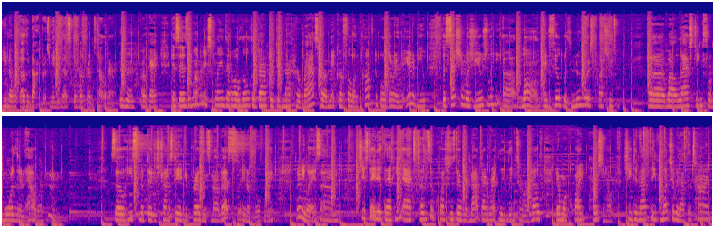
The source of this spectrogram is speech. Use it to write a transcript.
you know, with other doctors. Maybe that's what her friend's telling her. Okay. It says the woman explained that although the doctor did not harass her or make her feel uncomfortable during the interview, the session was usually uh, long and filled with numerous questions uh, while lasting for more than an hour. Hmm. So he's sitting up there just trying to stay in your presence. Now that's inappropriate. But anyways, um, she stated that he asked tons of questions that were not directly linked to her health and were quite personal. She did not think much of it at the time.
